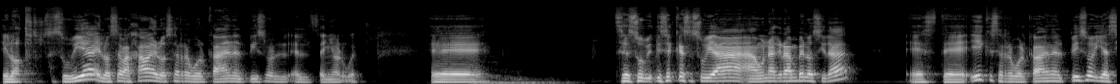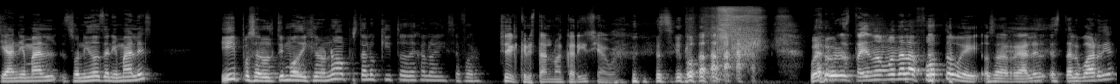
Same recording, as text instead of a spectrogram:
Y luego se subía y luego se bajaba y luego se revolcaba en el piso el, el señor, güey. Eh, se dice que se subía a una gran velocidad este, y que se revolcaba en el piso y hacía animal, sonidos de animales. Y pues al último dijeron, no, pues está loquito, déjalo ahí, se fueron. Sí, el cristal no acaricia, güey. Sí, güey. Güey, pero está yendo buena la foto, güey. O sea, real es- está el guardia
